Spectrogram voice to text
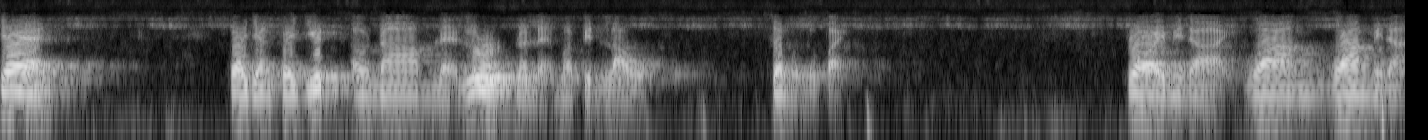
แจ้ง ก็ยังไปยึดเอานามและรูปนั่นแหละมาเป็นเราเสมอไปปล่อยไม่ได้ วางวางไม่ได้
